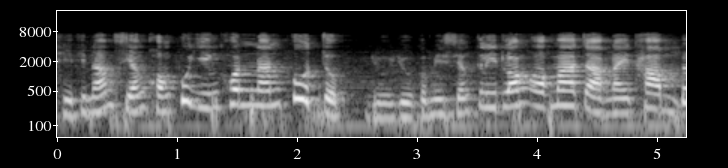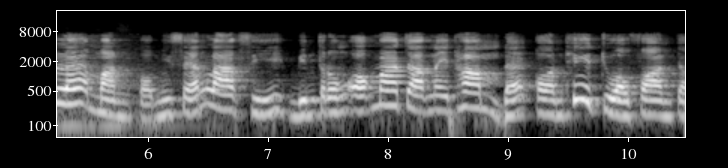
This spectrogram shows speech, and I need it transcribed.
ทีที่น้ำเสียงของผู้หญิงคนนั้นพูดจบ อยู่ๆก็มีเสียงกรีดร้องออกมาจากในถ้ำและมันก็มีแสงหลากสีบินตรงออกมาจากในถ้ำและก่อนที่จั่วฟานจะ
